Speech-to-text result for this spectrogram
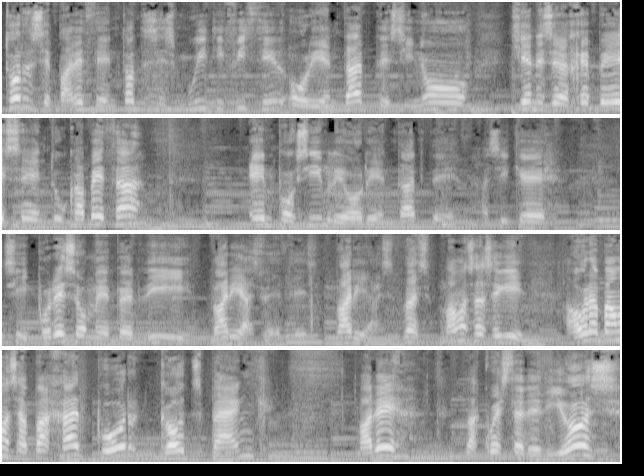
todo se parece, entonces es muy difícil orientarte. Si no tienes el GPS en tu cabeza, imposible orientarte. Así que sí, por eso me perdí varias veces, varias. Pues vamos a seguir. Ahora vamos a bajar por God's Bank, ¿vale? La Cuesta de Dios,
